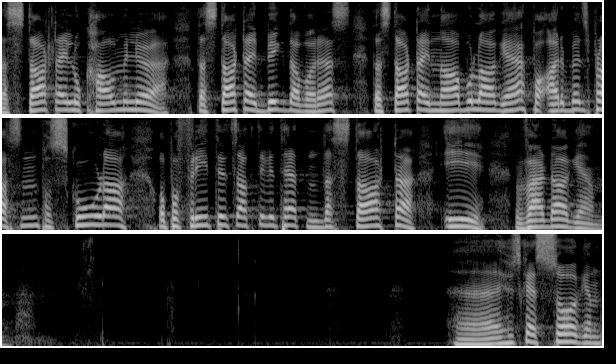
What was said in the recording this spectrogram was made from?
Det starta i lokalmiljøet, det starta i bygda vår, det starta i nabolaget, på arbeidsplassen, på skolen og på fritidsaktiviteten. Det starta i hverdagen. Jeg husker jeg så en,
